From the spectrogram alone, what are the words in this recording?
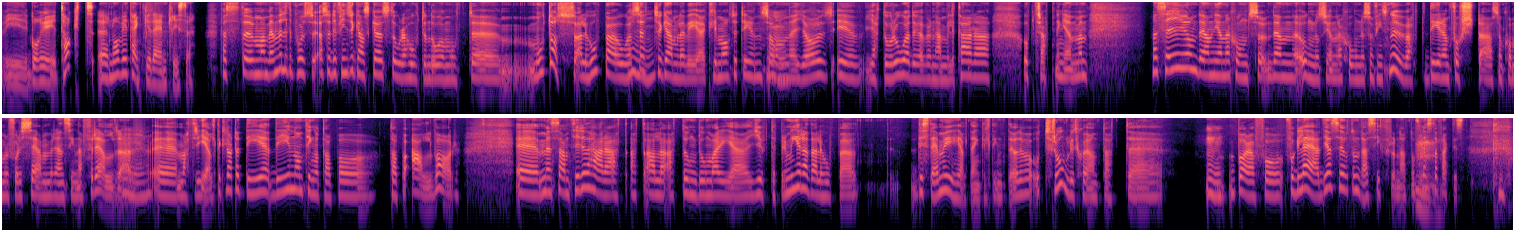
vi går i takt eh, når vi tänker det er en krise. Fast eh, man vänder lite på alltså det finns ju ganska stora hot ändå mot, eh, mot oss allihopa oavsett mm. hur gamla vi är. Klimatet är en sån, mm. jag är jätteoroad över den här militära upptrappningen. Men man säger ju om den, generation, den ungdomsgenerationen som finns nu att det är den första som kommer att få det sämre än sina föräldrar mm. eh, materiellt. Det är klart att det, det är någonting att ta på, ta på allvar. Eh, men samtidigt det här att, att, alla, att ungdomar är djupt deprimerade allihopa, det stämmer ju helt enkelt inte. Och det var otroligt skönt att eh, Mm. Bara få, få glädja sig åt de där siffrorna, att de flesta mm. faktiskt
